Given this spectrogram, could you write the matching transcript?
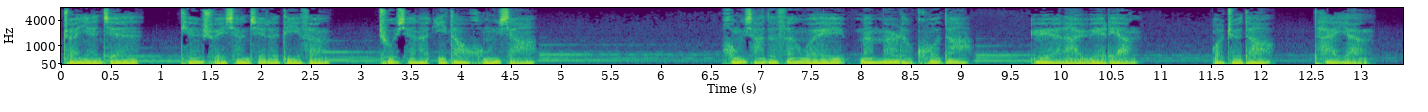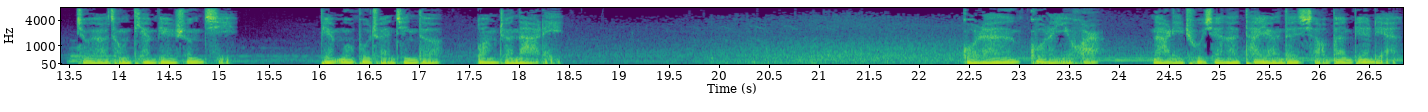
转眼间。天水相接的地方，出现了一道红霞。红霞的范围慢慢的扩大，越来越亮。我知道太阳就要从天边升起，便目不转睛的望着那里。果然，过了一会儿，那里出现了太阳的小半边脸，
